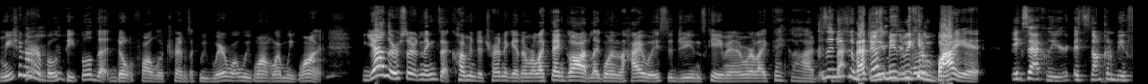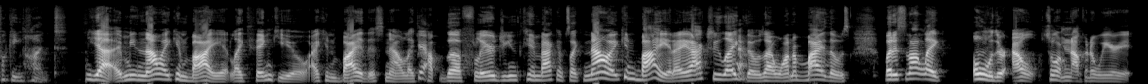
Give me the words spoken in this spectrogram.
Mischa and I are mm, both mm. people that don't follow trends. Like we wear what we want when we want. Yeah, there are certain things that come into trend again, and we're like, thank God. Like when the high waisted jeans came in, we're like, thank God. 'Cause it's then can- that just means we more- can buy it. Exactly. It's not going to be a fucking hunt. Yeah, I mean now I can buy it. Like, thank you. I can buy this now. Like Yeah. the flare jeans came back. It's like now I can buy it. I actually like Yeah. those. I want to buy those. But it's not like oh they're out, so I'm not gonna wear it.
